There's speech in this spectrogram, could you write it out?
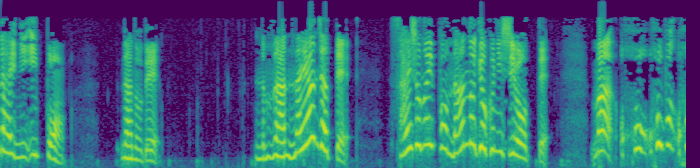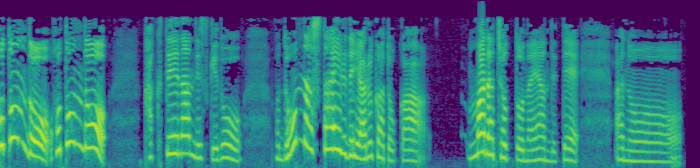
内に一本。なので、な、悩んじゃって、最初の一本何の曲にしようって。まあ、ほ、ほぼ、ほとんど、ほとんど確定なんですけど、どんなスタイルでやるかとか、まだちょっと悩んでて、あのー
